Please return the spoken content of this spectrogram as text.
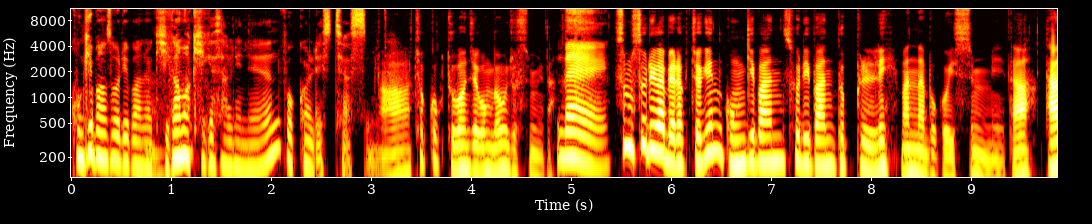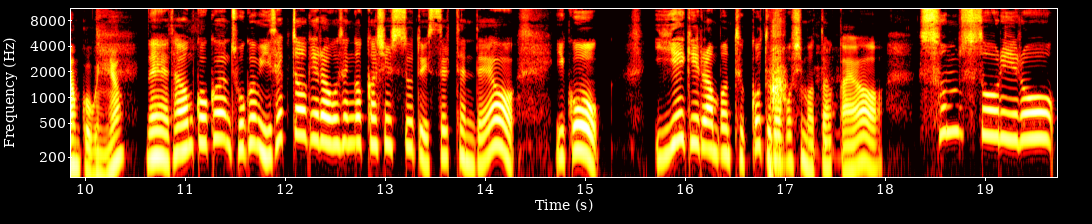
공기반 소리반을 네. 기가 막히게 살리는 보컬리스트였습니다. 아, 첫 곡 두 번째 곡 너무 좋습니다. 네. 숨소리가 매력적인 공기반 소리반 부플리 만나보고 있습니다. 다음 곡은요? 네, 다음 곡은 조금 이색적이라고 생각하실 수도 있을 텐데 요. 이 곡, 이 얘기를 한번 듣고 들어보시면 어떨까요? 숨소리로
